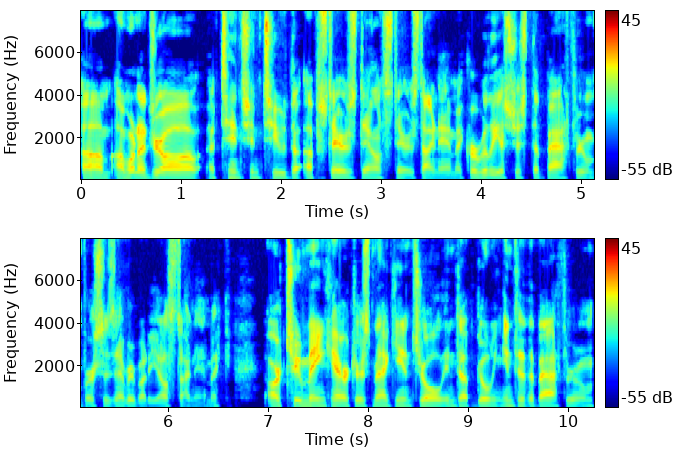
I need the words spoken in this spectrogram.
Um, I want to draw attention to the upstairs downstairs dynamic, or really it's just the bathroom versus everybody else dynamic. Our two main characters, Maggie and Joel, end up going into the bathroom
